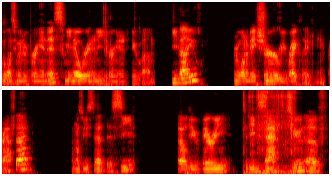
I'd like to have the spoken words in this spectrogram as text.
So once we bring in this, we know we're going to need to bring in a new um, key value. We want to make sure we right click and graft that. And once we set this seed, that'll do very to the exact tune of,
